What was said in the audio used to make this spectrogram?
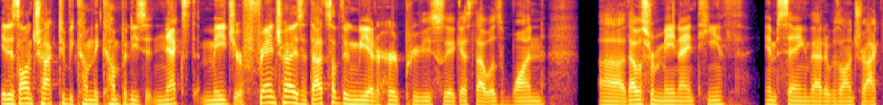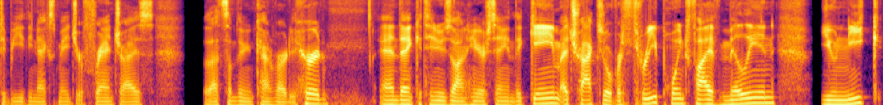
It is on track to become the company's next major franchise. That's something we had heard previously, I guess that was one, uh, that was from May 19th, him saying that it was on track to be the next major franchise. So that's something we kind of already heard. And then continues on here saying the game attracted over 3.5 million unique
